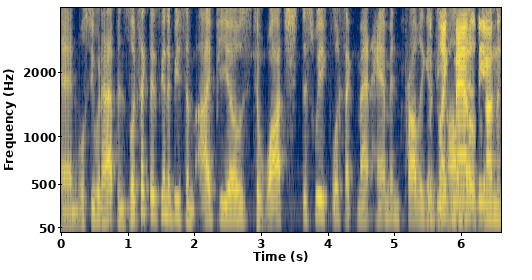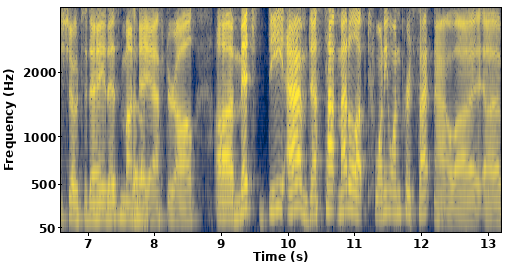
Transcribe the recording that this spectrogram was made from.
and we'll see what happens. Looks like there's going to be some IPOs to watch this week. Looks like Matt Hammond probably going to be. Looks like Matt will be on the show today. It is Monday so. after all. Uh, Mitch DM Desktop Metal up 21% now. Uh,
